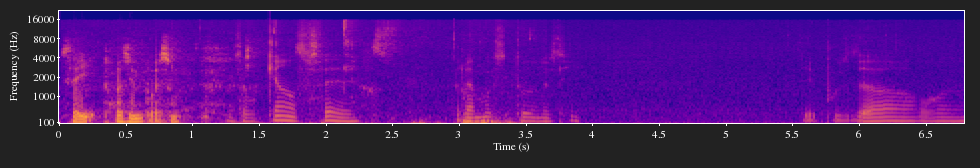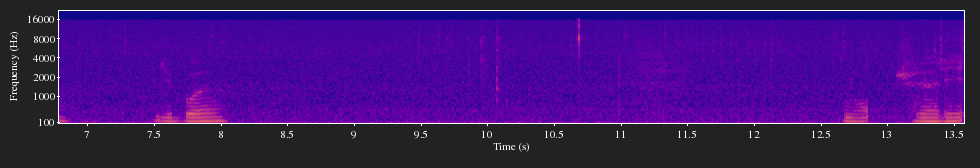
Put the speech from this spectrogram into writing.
ça y est, troisième poisson. Ça vaut 15 fers. De la mostone aussi. Des pousses d'arbres. Du bois. Bon, je vais aller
